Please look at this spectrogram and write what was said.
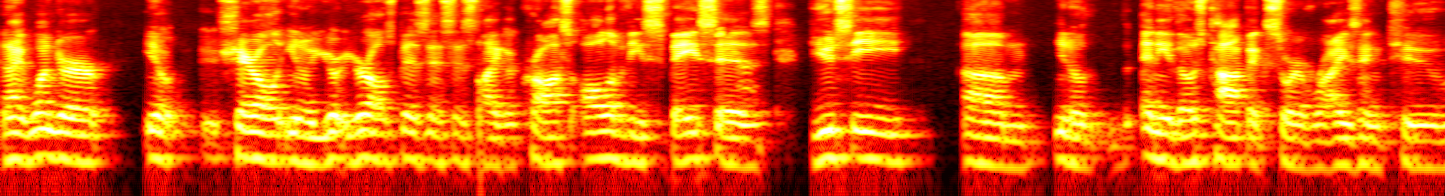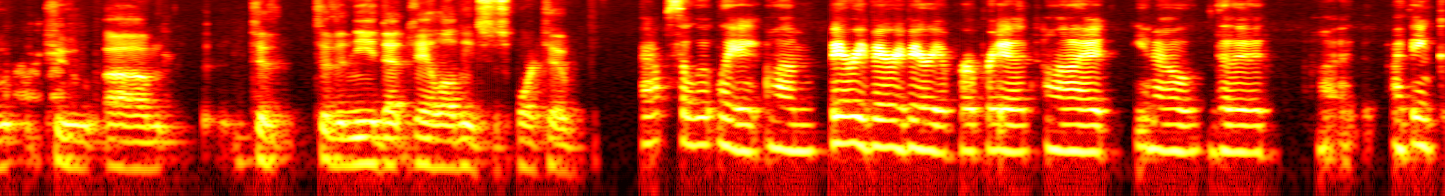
And I wonder, you know, Cheryl, you know, your all's business is like across all of these spaces. Do you see, um, you know, any of those topics sort of rising to to um, to to the need that JLL needs to support too? Absolutely. Um, very, very, very appropriate. Uh, you know, the uh, I think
